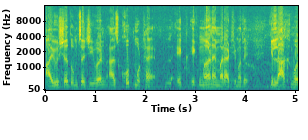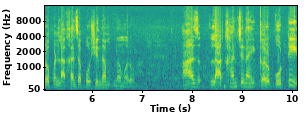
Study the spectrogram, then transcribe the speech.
आयुष्य तुमचं जीवन आज खूप मोठं आहे. ल- एक एक म्हण आहे मराठीमध्ये की लाख मरो पण लाखांचा पोशिंदा न मरो. आज लाखांचे नाही करो कोटी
